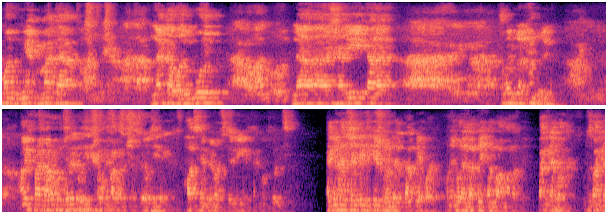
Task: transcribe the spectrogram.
والنعمة لك والملك لا شريك لك সবাই বলে আলহামদুলিল্লাহ আমি প্রায় বারো বছরের অধিক সময় বাংলাদেশ সরকারের অধীনে হজ ক্যাম্পে হজ ট্রেনিং এর খেদমত করেছি। একজন হাজি সাহেবকে জিজ্ঞেস করলাম যে তালবিয়া পড়ে? উনি বলেন লাভবিক আল্লাহ লাভবিক বাকিটা পড়ে। বাকিটা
